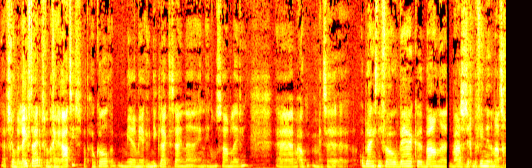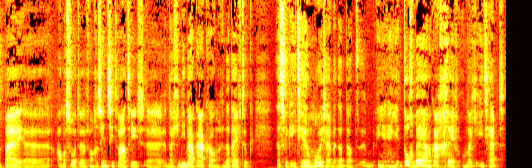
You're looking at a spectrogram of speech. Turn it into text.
verschillende leeftijden, verschillende generaties. Wat ook al meer en meer uniek lijkt te zijn eh, in, in onze samenleving. Eh, maar ook mensen, eh, opleidingsniveau, werken, banen, waar ze zich bevinden in de maatschappij. eh, alle soorten van gezinssituaties. eh, dat je die bij elkaar komen. En dat heeft ook, dat vind ik iets heel moois hebben. Dat, dat, en je, en je, toch ben je aan elkaar gegeven, omdat je iets hebt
